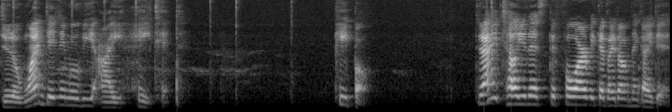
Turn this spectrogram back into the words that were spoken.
Do the one Disney movie I hated. People, did I tell you this before? Because I don't think I did.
